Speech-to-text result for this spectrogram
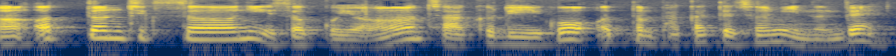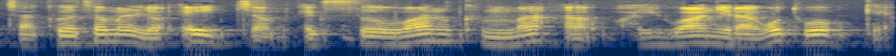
어, 떤 직선이 있었고요. 자, 그리고 어떤 바깥에 점이 있는데, 자, 그 점을 요 A점, X1, 아, Y1이라고 두어볼게요.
